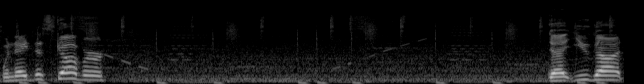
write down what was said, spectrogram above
when they discover that you got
